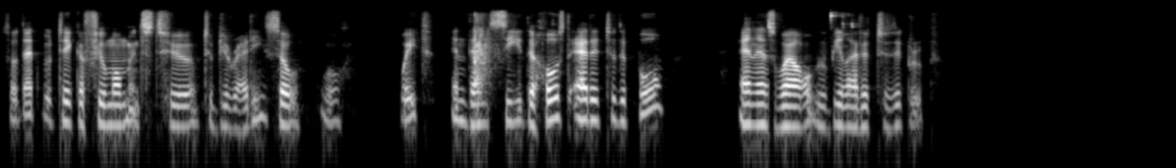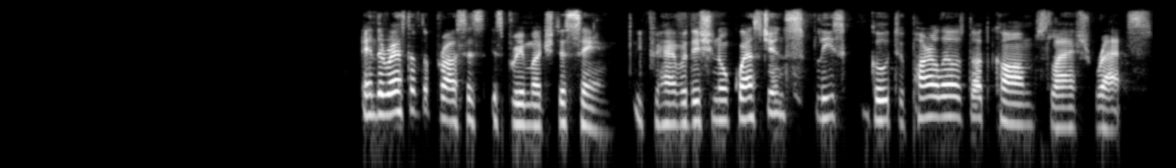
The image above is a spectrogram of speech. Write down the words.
So that will take a few moments to, to be ready. So we'll wait and then see the host added to the pool and as well will be added to the group. And the rest of the process is pretty much the same. If you have additional questions, please go to parallels.com slash RAS.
